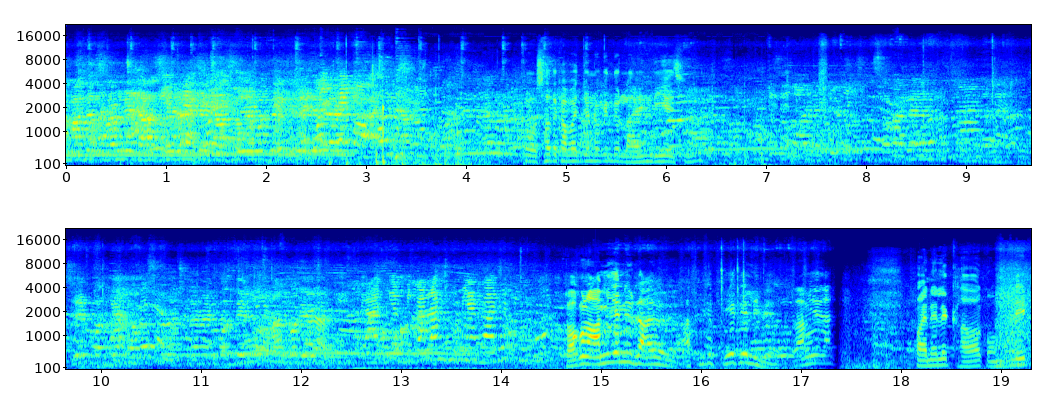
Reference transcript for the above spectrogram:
আমাদের সামনে। প্রসাদ খাবার জন্য কিন্তু লাইন দিয়েছি। তখন আমি জানি আজকে তো কে কে নিবে? আমি ফাইনালি খাওয়া কমপ্লিট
